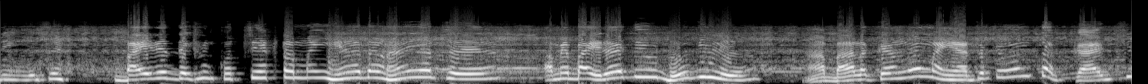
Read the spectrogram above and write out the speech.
দিয়ে গেছে বাইরে দেখলাম কচ্ছে একটা মাইয়া দাঁড়াই আছে। আমি বাইরে দিয়ে ঢুকলি। ভালো কেন মাইয়াটা কেমন তাকাইছি?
